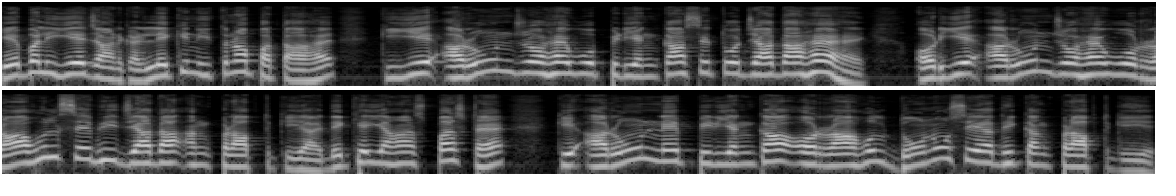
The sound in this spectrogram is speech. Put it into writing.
केवल ये जानकारी लेकिन इतना पता है कि ये अरुण जो है वो प्रियंका से तो ज़्यादा है, है। और ये अरुण जो है वो राहुल से भी ज़्यादा अंक प्राप्त किया है। देखिए, यहाँ स्पष्ट है कि अरुण ने प्रियंका और राहुल दोनों से अधिक अंक प्राप्त किए।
